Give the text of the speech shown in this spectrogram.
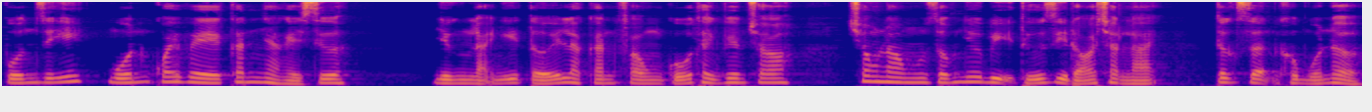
vốn dĩ muốn quay về căn nhà ngày xưa, nhưng lại nghĩ tới là căn phòng Cố Thành Viêm cho, trong lòng giống như bị thứ gì đó chặn lại, tức giận không muốn ở.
